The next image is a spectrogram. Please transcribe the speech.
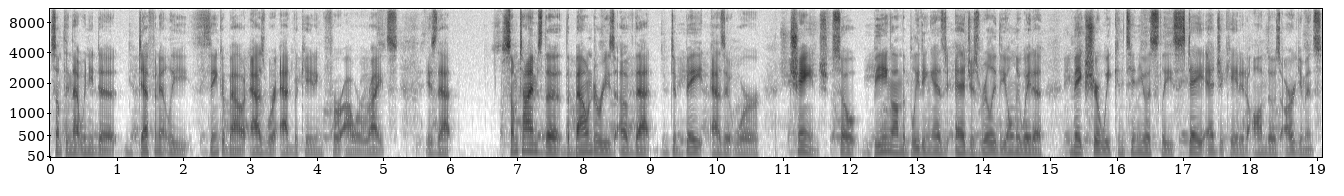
Something that we need to definitely think about as we're advocating for our rights is that sometimes the the boundaries of that debate, as it were, change. So being on the bleeding edge, edge is really the only way to make sure we continuously stay educated on those arguments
